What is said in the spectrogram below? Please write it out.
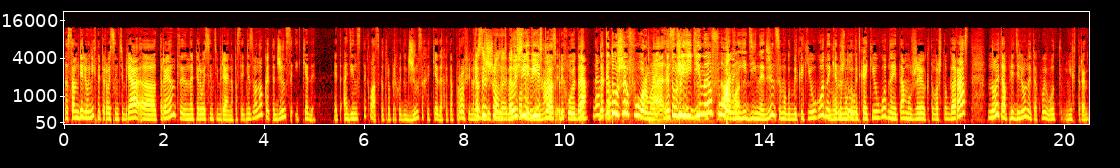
На самом деле у них на 1 сентября э, тренд, на 1 сентября и на последний звонок это джинсы и кеды. Это одиннадцатый класс, который приходит в джинсах и кедах. Это профильная Разрешенная, да? То есть весь гимназия. класс приходит, да? Да. да так да. это уже форма, а, это уже единая форма. Она не единая. Джинсы могут быть какие угодно, ну кеды могут быть какие угодно, и там уже кто во что гораст. Но это определенный такой вот у них тренд.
